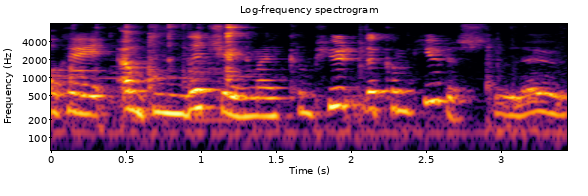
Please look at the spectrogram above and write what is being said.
okay, I'm glitching. My computer, the computer's slow.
